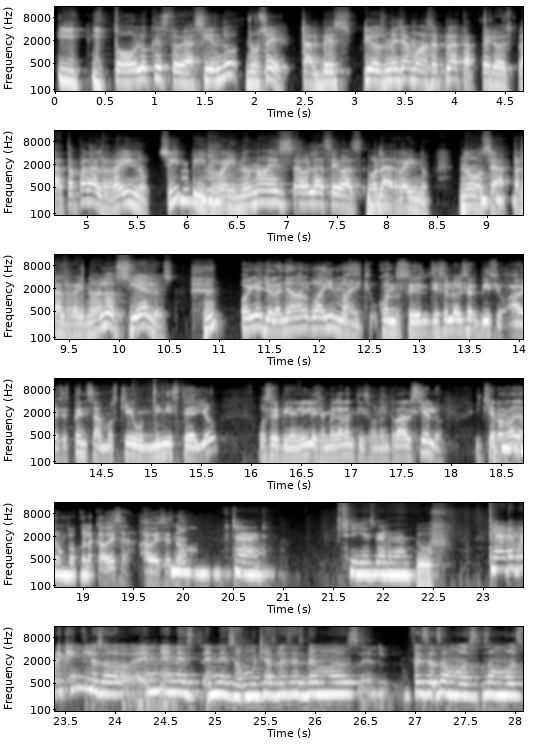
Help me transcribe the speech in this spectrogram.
y, y todo lo que estoy haciendo, no sé, tal vez Dios me llamó a hacer plata, pero es plata para el reino, ¿sí? Mi Ujú. reino no es, hola Sebas, hola reino, no, o sea, para el reino de los cielos. ¿Mm? Oiga, yo le añado algo ahí, Mike, cuando usted dice lo del servicio. A veces pensamos que un ministerio o servir en la iglesia me garantiza una entrada al cielo. Y quiero rayar un poco la cabeza. A veces no. Claro. Sí, es verdad. Uf. Claro, porque incluso en, en, es- en eso muchas veces vemos, pues somos, somos,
